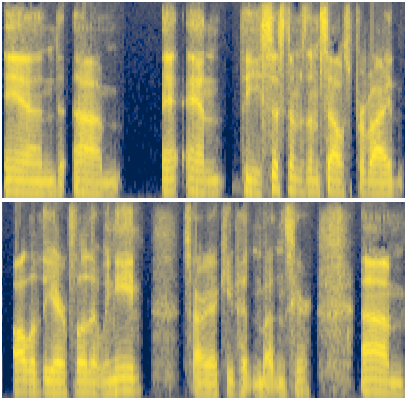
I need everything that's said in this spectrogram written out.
and um, and the systems themselves provide all of the airflow that we need. Sorry, I keep hitting buttons here. Um,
